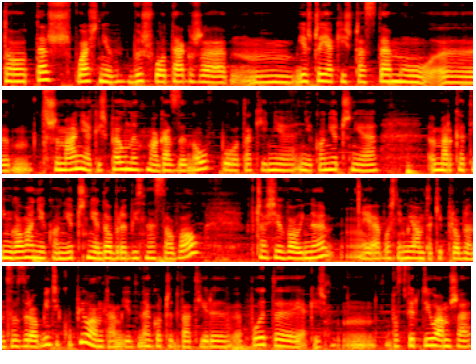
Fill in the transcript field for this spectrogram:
To też właśnie wyszło tak, że mm, jeszcze jakiś czas temu ym, trzymanie jakichś pełnych magazynów było takie nie, niekoniecznie marketingowe, niekoniecznie dobre biznesowo. W czasie wojny ja właśnie miałam taki problem, co zrobić i kupiłam tam jednego czy dwa tiry płyty, jakieś, mm, bo stwierdziłam, że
